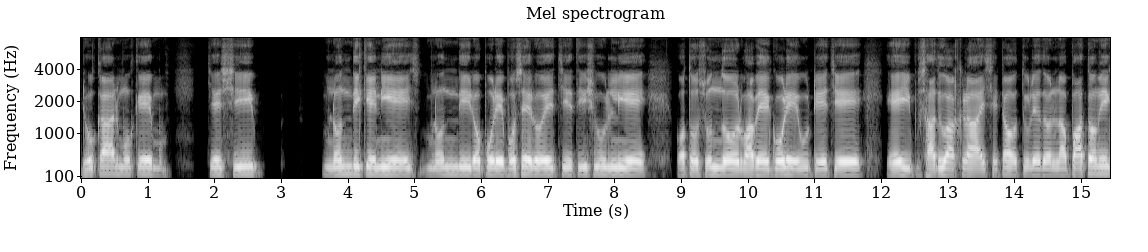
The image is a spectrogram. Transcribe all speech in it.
ঢোকার মুখে যে শিব নন্দীকে নিয়ে, নন্দীর ওপরে বসে রয়েছে ত্রিশূল নিয়ে। কত সুন্দরভাবে গড়ে উঠেছে এই সাধু আখড়ায়, সেটাও তুলে ধরলাম প্রাথমিক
